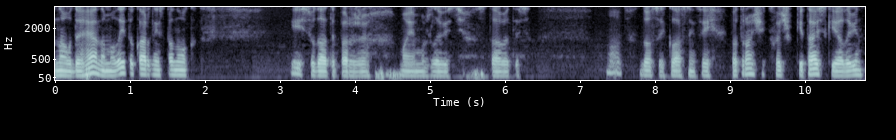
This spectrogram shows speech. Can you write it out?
на ОДГ, на малий токарний станок. І сюди тепер вже має можливість ставитись. От, досить класний цей патрончик, хоч китайський, але він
